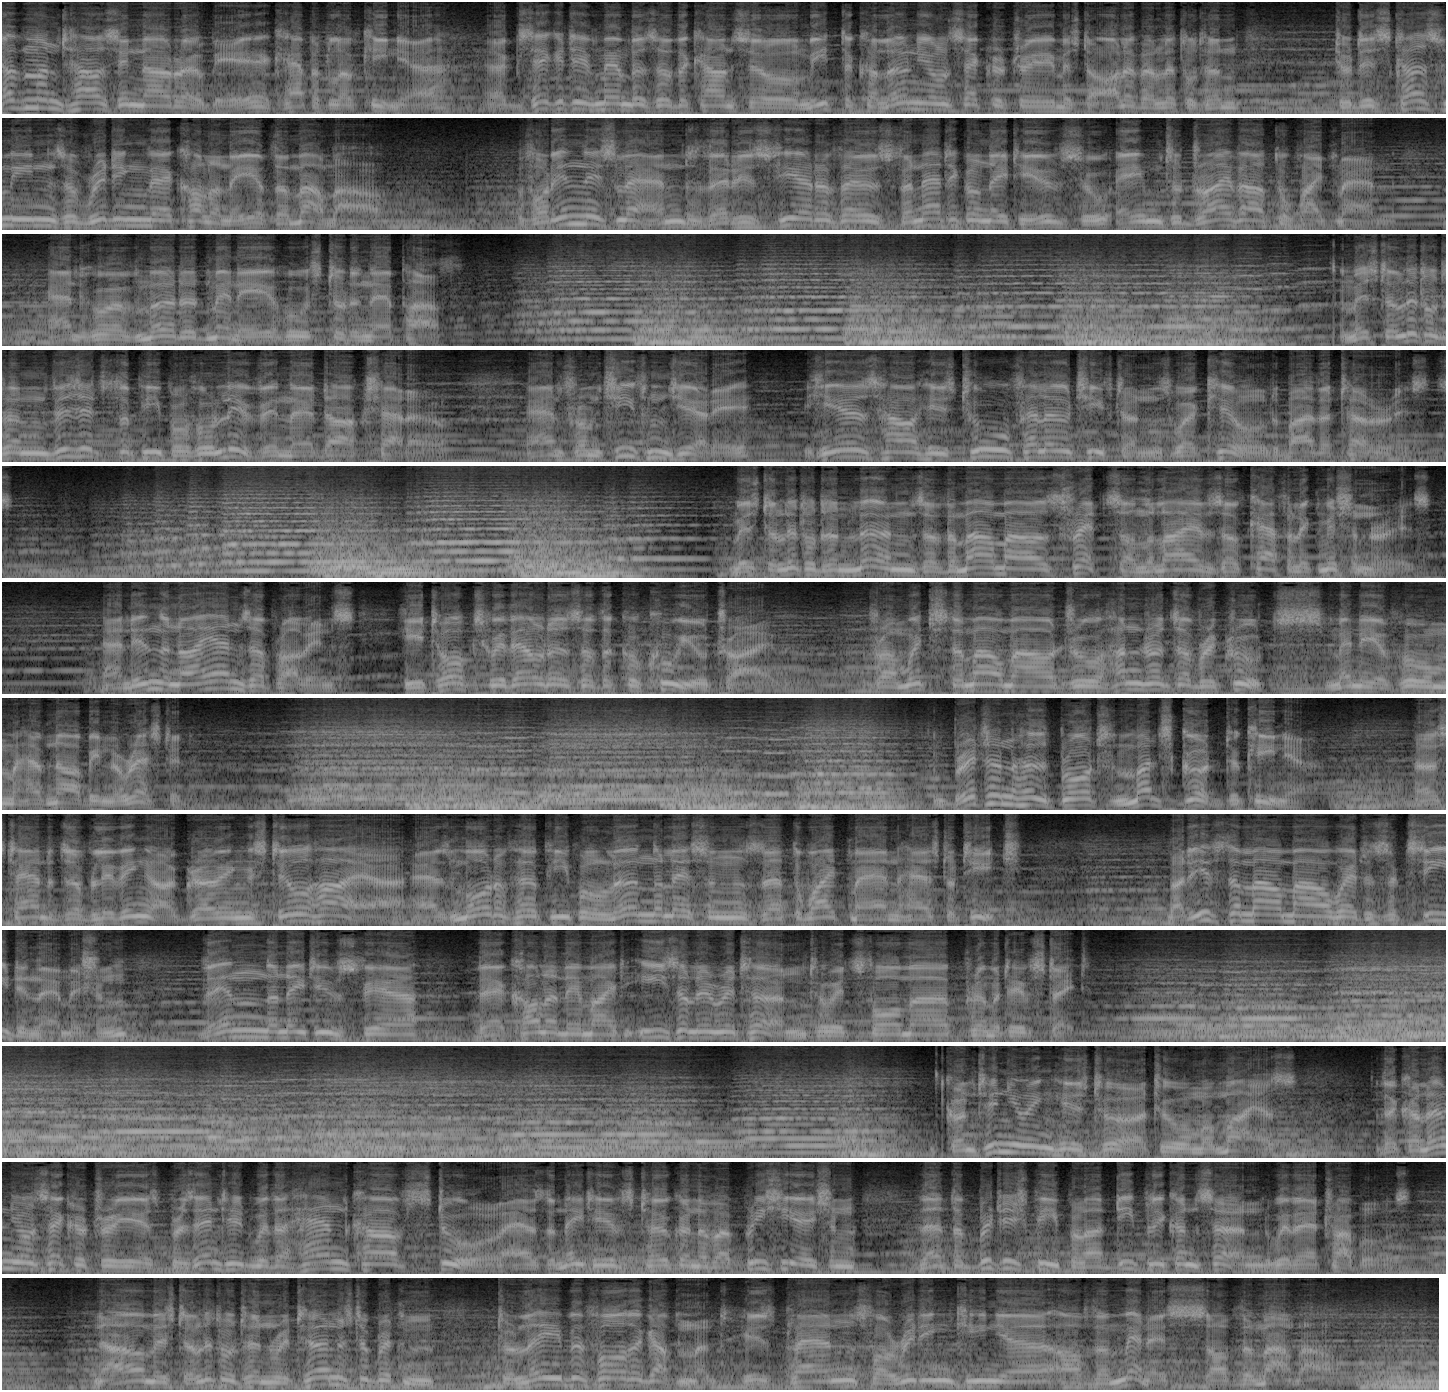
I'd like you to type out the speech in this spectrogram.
Government House in Nairobi, capital of Kenya, executive members of the council meet the Colonial Secretary, Mr. Oliver Lyttleton, to discuss means of ridding their colony of the Mau Mau. For in this land, there is fear of those fanatical natives who aim to drive out the white man, and who have murdered many who stood in their path. Mr. Lyttleton visits the people who live in their dark shadow, and from Chief Njiri hears how his two fellow chieftains were killed by the terrorists. Mr. Lyttleton learns of the Mau Mau's threats on the lives of Catholic missionaries. And in the Nyanza province, he talks with elders of the Kikuyu tribe, from which the Mau Mau drew hundreds of recruits, many of whom have now been arrested. Britain has brought much good to Kenya. Her standards of living are growing still higher as more of her people learn the lessons that the white man has to teach. But if the Mau Mau were to succeed in their mission, then the natives fear their colony might easily return to its former primitive state. Continuing his tour to Mumias, the Colonial Secretary is presented with a hand-carved stool as the natives' token of appreciation that the British people are deeply concerned with their troubles. Now Mr. Lyttleton returns to Britain to lay before the government his plans for ridding Kenya of the menace of the Mau Mau.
